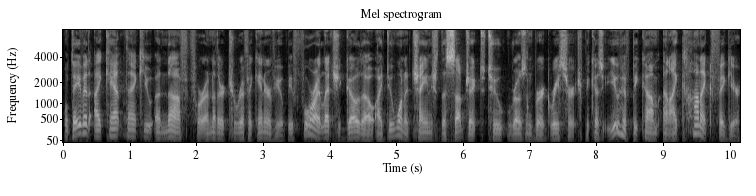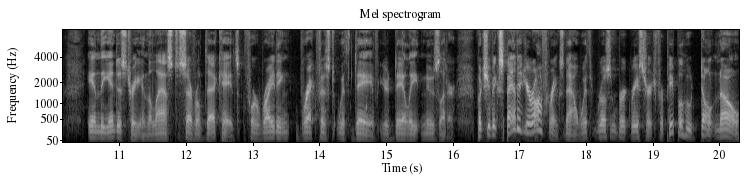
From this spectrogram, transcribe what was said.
Well, David, I can't thank you enough for another terrific interview. Before I let you go, though, I do want to change the subject to Rosenberg Research because you have become an iconic figure in the industry in the last several decades for writing Breakfast with Dave, your daily newsletter. But you've expanded your offerings now with Rosenberg Research. For people who don't know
